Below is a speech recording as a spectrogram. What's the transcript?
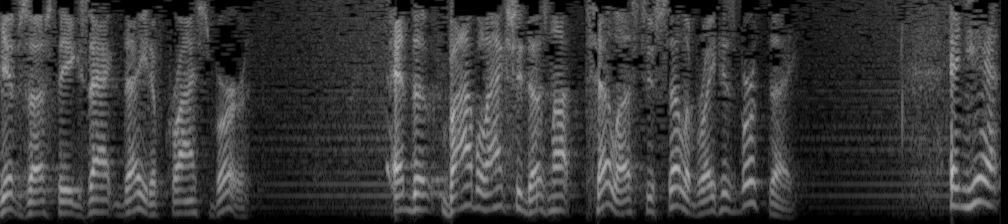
gives us the exact date of Christ's birth. And the Bible actually does not tell us to celebrate his birthday. And yet,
